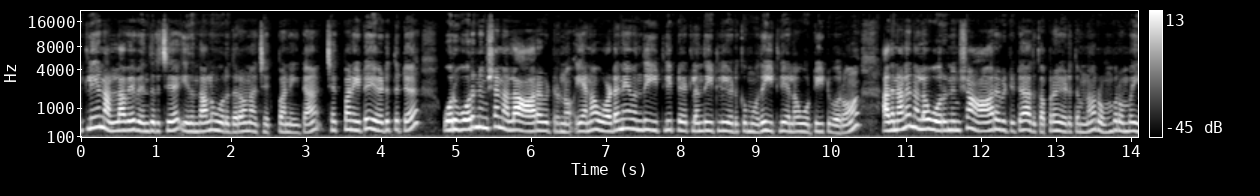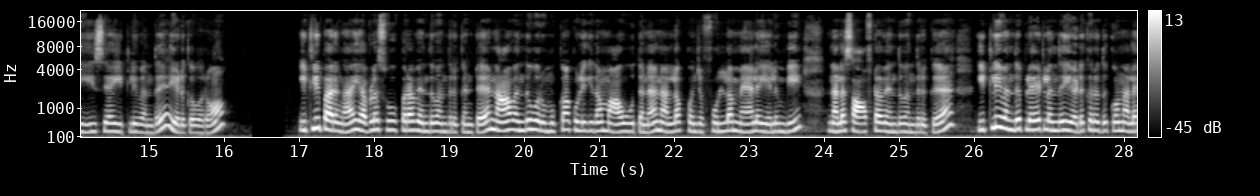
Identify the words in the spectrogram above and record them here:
இட்லியும் நல்லாவே வெந்துருச்சு. இருந்தாலும் ஒரு தடவை நான் செக் பண்ணிக்கிட்டேன் செக் பண்ணிவிட்டு எடுத்துட்டு ஒரு ஒரு நிமிஷம் நல்லா ஆற விட்டுறணும். ஏன்னா உடனே வந்து இட்லி பிளேட்லேருந்து இட்லி எடுக்கும் போது இட்லி எல்லாம் ஒட்டிட்டு வரும். அதனால் நல்லா ஒரு நிமிஷம் ஆற விட்டுட்டு அதுக்கப்புறம் எடுத்தோம்னா ரொம்ப ரொம்ப ஈஸியாக இட்லி வந்து எடுக்க வரும். இட்லி பாருங்கள் எவ்வளோ சூப்பராக வெந்து வந்திருக்குன்ட்டு. நான் வந்து ஒரு முக்கால் குழிக்கு தான் மாவு ஊற்றினேன் நல்லா கொஞ்சம் ஃபுல்லாக மேலே எலும்பி நல்லா சாஃப்டாக வெந்து வந்திருக்கு. இட்லி வந்து பிளேட்லேருந்து எடுக்கிறதுக்கும் நல்லா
